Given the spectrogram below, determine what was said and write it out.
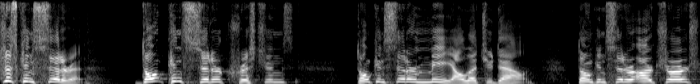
Just consider it. Don't consider Christians. Don't consider me. I'll let you down. Don't consider our church.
